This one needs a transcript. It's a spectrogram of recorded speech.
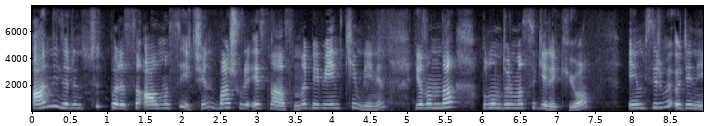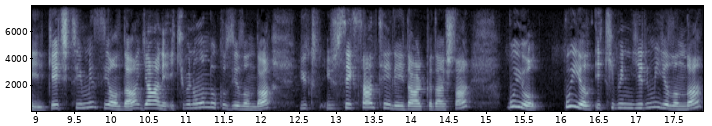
Annelerin süt parası alması için başvuru esnasında bebeğin kimliğinin yanında bulundurması gerekiyor. Emzirme ödeneği geçtiğimiz yılda yani 2019 yılında 180 TL'ydi arkadaşlar. Bu yıl bu yıl 2020 yılında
